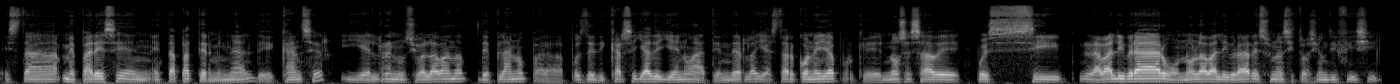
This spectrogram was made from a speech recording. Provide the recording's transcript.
está, me parece, en etapa terminal de cáncer y él renunció a la banda de plano para pues dedicarse ya de lleno a atenderla y a estar con ella porque no se sabe pues si la va a librar o no la va a librar, es una situación difícil.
